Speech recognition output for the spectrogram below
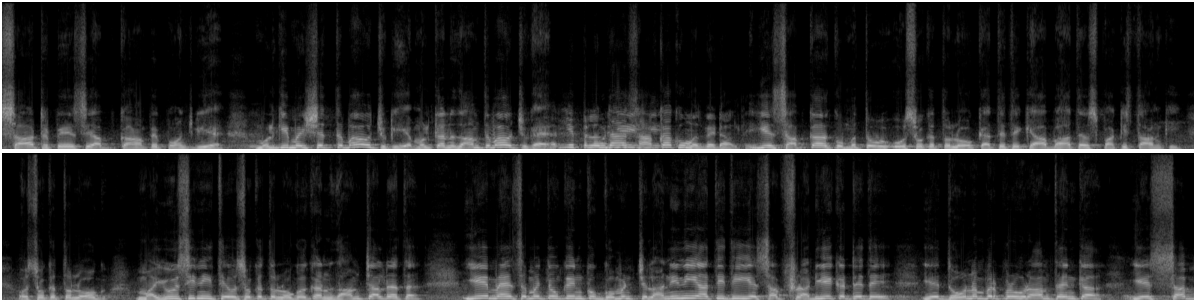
साठ रुपये से अब कहाँ पे पहुँच गई है। मुल्क की मीशत तबाह हो चुकी है मुल्क का निज़ाम तबाह हो चुका है। ये पलंदा सबका हुकूमत पे डालते हैं। ये सबका हुकूमत तो उस वक्त तो लोग कहते थे कि आप बात है उस पाकिस्तान की। उस वक्त तो लोग मायूस ही नहीं थे, उस वक्त तो लोगों का निज़ाम चल रहा था। ये मैं समझता हूँ कि इनको गवर्नमेंट चलानी नहीं आती थी, ये सब फ्राडिए इकट्ठे थे, ये दो नंबर प्रोग्राम था इनका। ये सब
